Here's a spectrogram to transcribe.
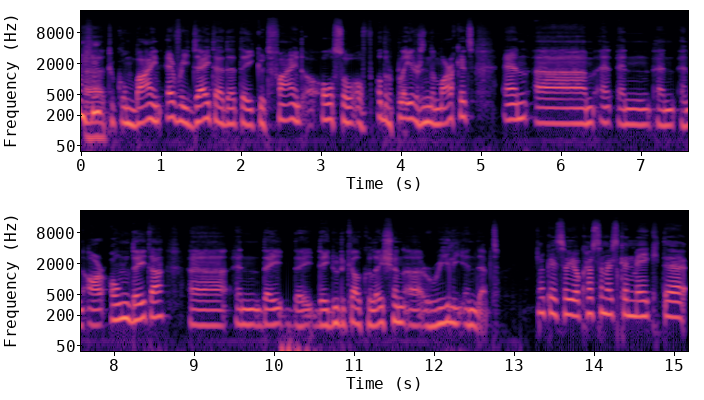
mm -hmm. to combine every data that they could find also of other players in the market and um, and, and and and our own data uh, and they they they do the calculation uh, really in depth. Okay, so your customers can make the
